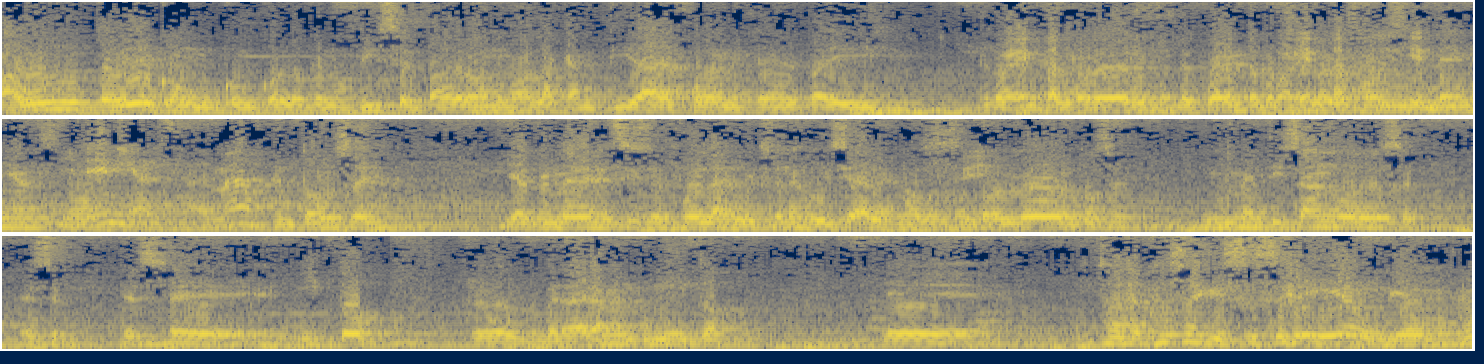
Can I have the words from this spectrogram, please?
aún todavía con, con, con lo que nos dice el padrón, ¿no? La cantidad de jóvenes que hay en el país, 40%, alrededor del 40%, que son 40%. millennials, ¿no? Millennials, además. Entonces, y el primer ejercicio fue las elecciones judiciales, ¿no? Con Sí. control Go, entonces, mimetizando ese, ese, ese hito, pero verdaderamente un hito, eh, todas las cosas que sucedieron, digamos, ¿no?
